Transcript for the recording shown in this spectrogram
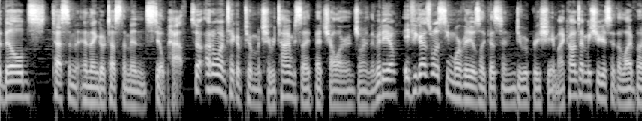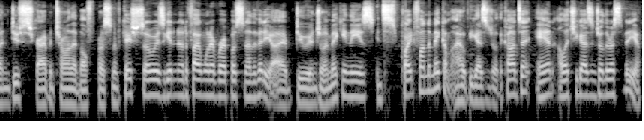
the builds, test them, and then go test them in Steel Path. So I don't want to take up too much of your time because I bet y'all are enjoying the video. If you guys want to see more videos like this and do appreciate my content, make sure you guys hit the like button, do subscribe, and turn on that bell for post notifications so always get notified whenever I post another video. I do enjoy making these. It's quite fun to make them. I hope you guys enjoy the content, and I'll let you guys enjoy the rest of the video.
